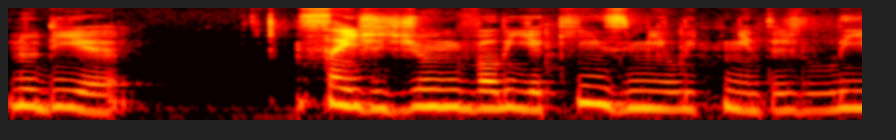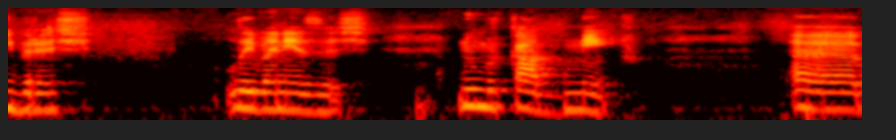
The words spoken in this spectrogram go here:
no dia 6 de junho valia 15.500 libras libanesas no mercado negro. Uh,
